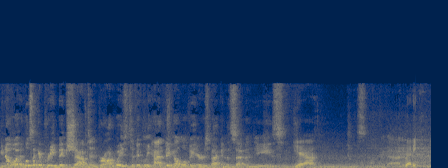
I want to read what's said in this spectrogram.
You know what? It looks like a pretty big shaft, and Broadways typically had big elevators back in the 70s. Yeah. It's my bad. Ready.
